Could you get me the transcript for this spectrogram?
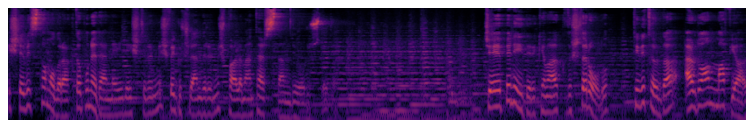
işte biz tam olarak da bu nedenle iyileştirilmiş ve güçlendirilmiş parlamenter sistem diyoruz dedi. CHP lideri Kemal Kılıçdaroğlu Twitter'da Erdoğan mafya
